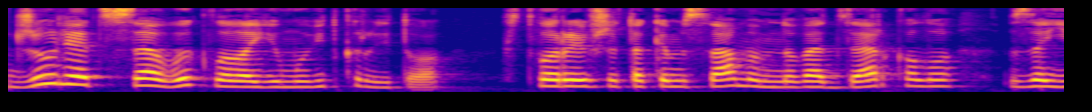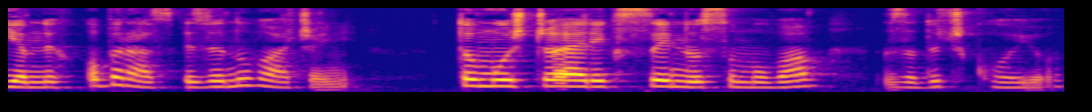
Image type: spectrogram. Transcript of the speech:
Джуліет все виклала йому відкрито, створивши таким самим нове дзеркало взаємних образ і звинувачень, тому що Ерік сильно сумував за дочкою.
